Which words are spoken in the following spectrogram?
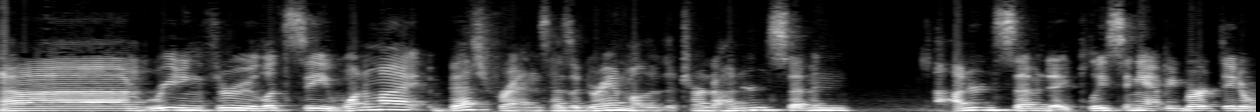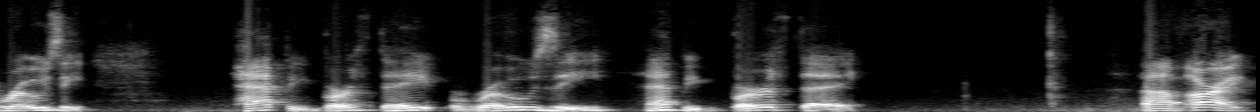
I'm reading through. Let's see. One of my best friends has a grandmother that turned 107, 107 day. Please sing happy birthday to Rosie. Happy birthday, Rosie. Happy birthday. Um, all right.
